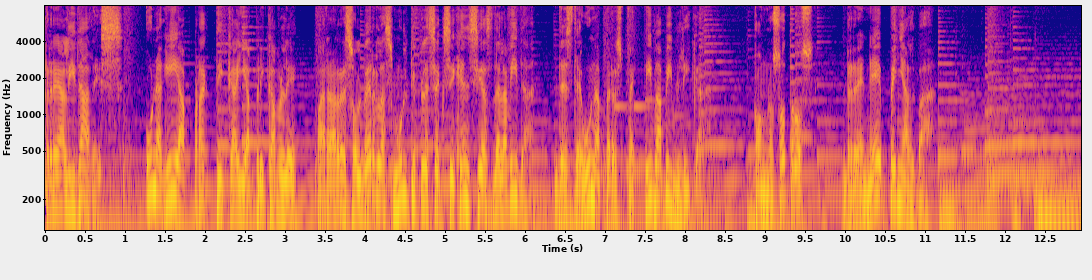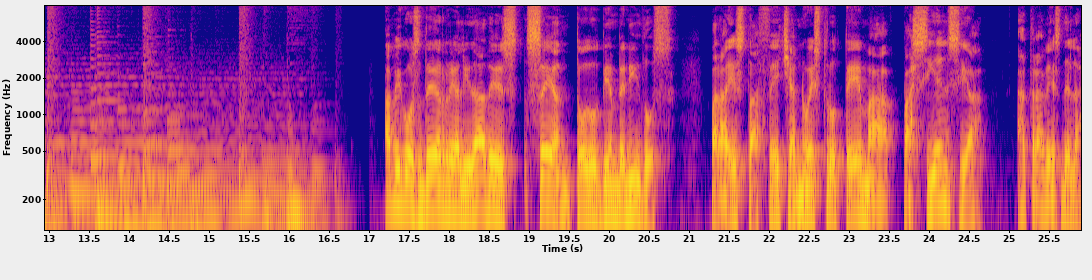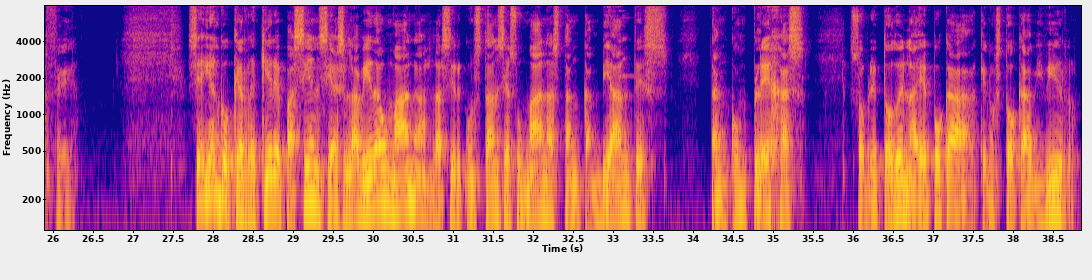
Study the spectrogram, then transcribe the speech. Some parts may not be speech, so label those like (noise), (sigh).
Realidades, una guía práctica y aplicable para resolver las múltiples exigencias de la vida desde una perspectiva bíblica. Con nosotros, René Peñalba. Amigos de Realidades, sean todos bienvenidos. Para esta fecha nuestro tema, paciencia a través de la fe. Si hay algo que requiere paciencia es la vida humana, las circunstancias humanas tan cambiantes, tan complejas, sobre todo en la época que nos toca vivir.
